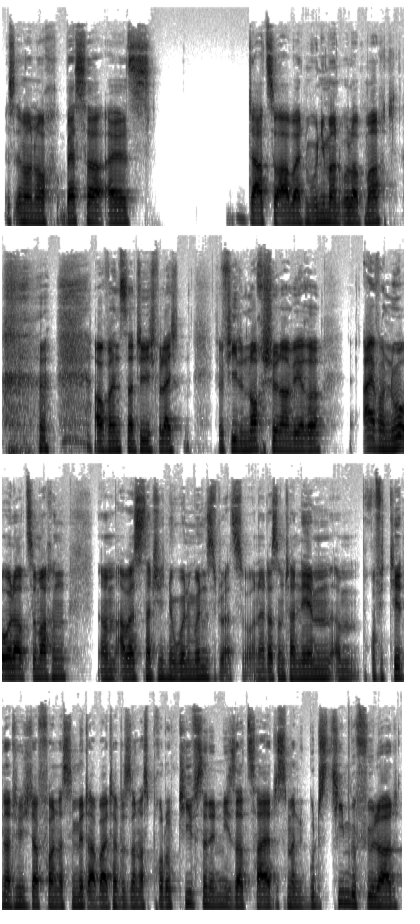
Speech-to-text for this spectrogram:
ist immer noch besser als da zu arbeiten, wo niemand Urlaub macht. auch wenn es natürlich vielleicht für viele noch schöner wäre, einfach nur Urlaub zu machen. Ähm, aber es ist natürlich eine Win-Win-Situation. Ne? Das Unternehmen ähm, profitiert natürlich davon, dass die Mitarbeiter besonders produktiv sind in dieser Zeit, dass man ein gutes Teamgefühl hat,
